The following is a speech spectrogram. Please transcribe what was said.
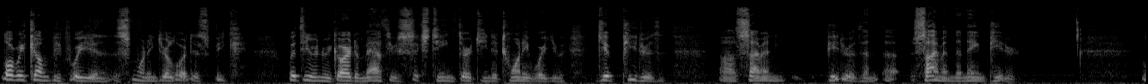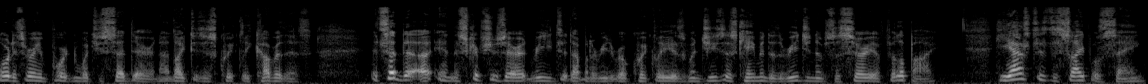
Lord, we come before you this morning, dear Lord, to speak with you in regard to Matthew 16, 13 to 20, where you give Peter, uh, Simon, Peter, the, uh, Simon the name Peter. Lord, it's very important what you said there, and I'd like to just quickly cover this. It said uh, in the scriptures there, it reads, and I'm going to read it real quickly, is when Jesus came into the region of Caesarea Philippi, he asked his disciples, saying,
